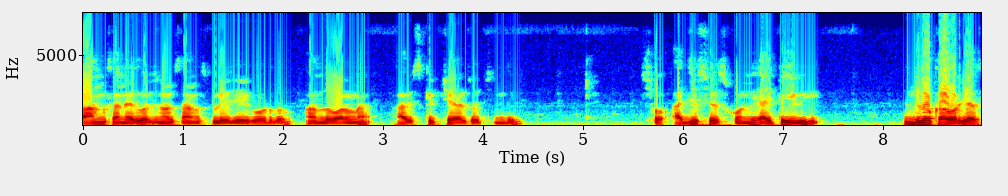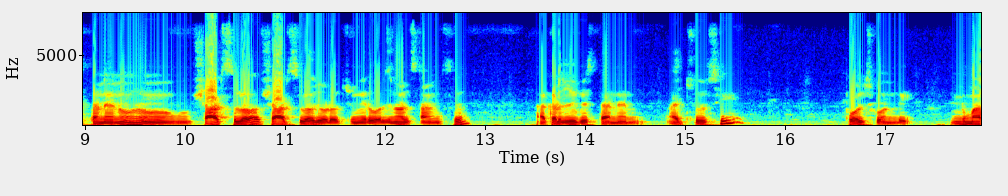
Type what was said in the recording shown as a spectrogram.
సాంగ్స్ అనేది ఒరిజినల్ సాంగ్స్ ప్లే చేయకూడదు. అందువలన అవి స్కిప్ చేయాల్సి వచ్చింది. సో అడ్జస్ట్ చేసుకోండి. అయితే ఇవి ఇందులో కవర్ చేస్తాను నేను. షార్ట్స్లో షార్ట్స్లో చూడవచ్చు మీరు ఒరిజినల్ సాంగ్స్ అక్కడ చూపిస్తాను నేను. అది చూసి పోల్చుకోండి. ఇంకా మా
